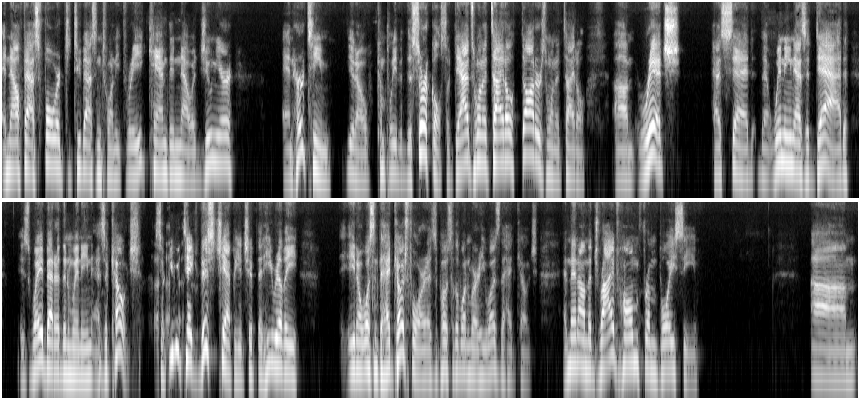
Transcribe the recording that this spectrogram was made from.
And now fast forward to 2023, Camden now a junior, and her team, you know, completed the circle. So dad's won a title, daughters won a title. Um, Rich has said that winning as a dad is way better than winning as a coach. So he would take this championship that he really, you know, wasn't the head coach for, as opposed to the one where he was the head coach. And then on the drive home from Boise, um,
